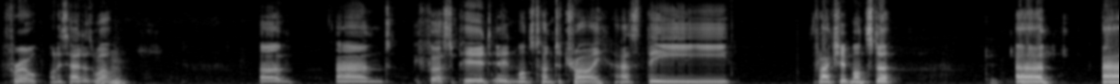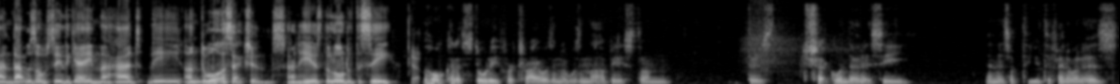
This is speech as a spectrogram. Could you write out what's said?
frill on his head as well. Mhm. Um, and he first appeared in Monster Hunter Tri as the flagship monster. Uh, and that was obviously the game that had the underwater sections, and he is the Lord of the Sea. The whole kind of story for Tri wasn't it? Wasn't that based on there's shit going down at sea, and it's up to you to find out what it is.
